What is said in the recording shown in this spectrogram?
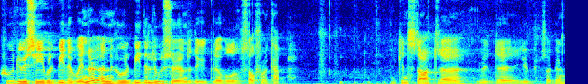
who do you see will be the winner and who will be the loser under the global sulfur cap? You can start uh, with uh, you, Sørbjørn.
